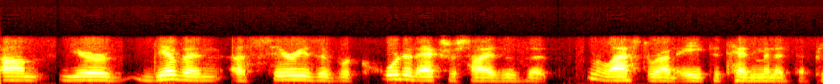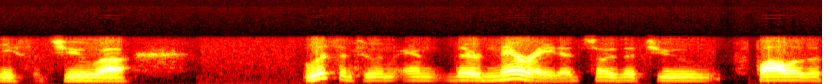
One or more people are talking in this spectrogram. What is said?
um, you're given a series of recorded exercises that last around eight to ten minutes a piece that you uh, listened to and, and they're narrated so that you follow the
